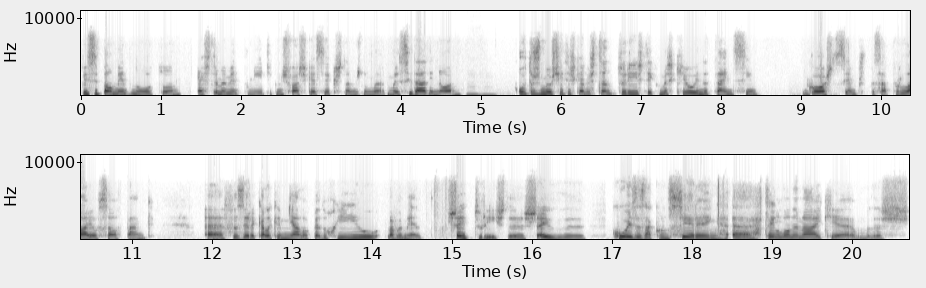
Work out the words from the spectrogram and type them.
principalmente no outono, é extremamente bonito e que nos faz esquecer que estamos numa cidade enorme. Uhum outros meus sítios que é bastante turístico, mas que eu ainda tenho, sim, gosto sempre de passar por lá, é o South Bank, a fazer aquela caminhada ao pé do rio, novamente cheio de turistas, cheio de coisas a acontecerem. Uh, tem o London Eye, que é uma das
